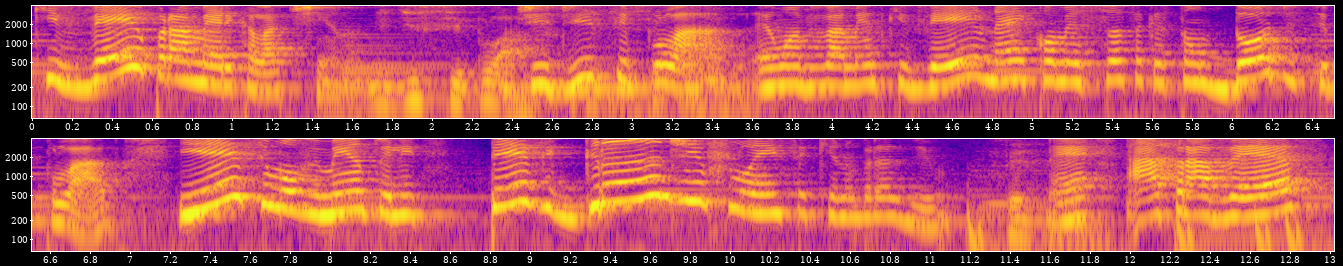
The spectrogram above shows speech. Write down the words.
que veio para a América Latina. De discipulado. De discipulado. É um avivamento que veio, né? E começou essa questão do discipulado. E esse movimento, ele teve grande influência aqui no Brasil, Perfeito. né? Através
